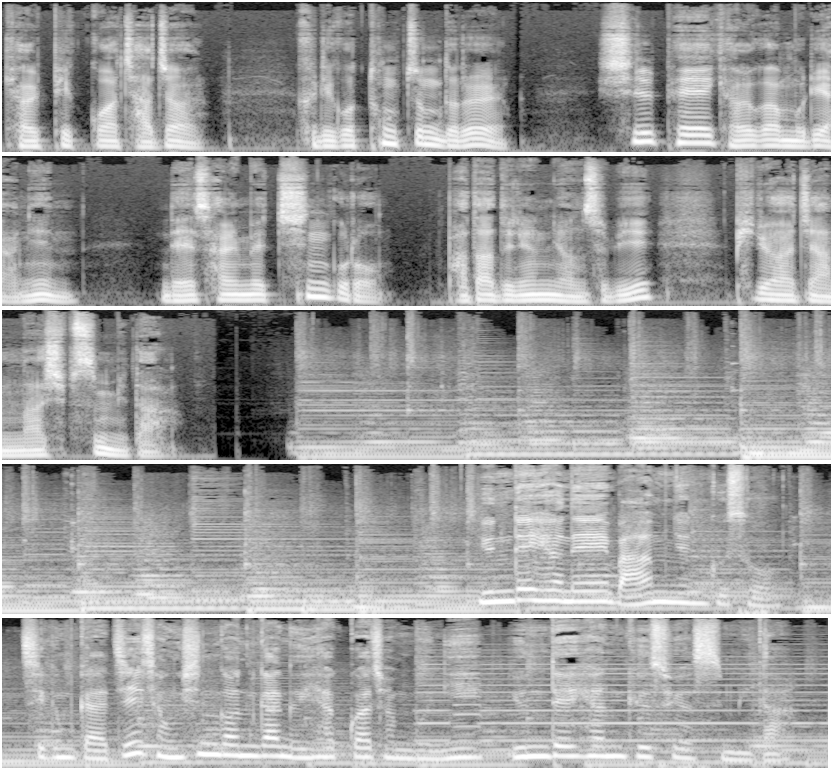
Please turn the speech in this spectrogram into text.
결핍과 좌절 그리고 통증들을 실패의 결과물이 아닌 내 삶의 친구로 받아들이는 연습이 필요하지 않나 싶습니다. 윤대현의 마음연구소 지금까지 정신건강의학과 전문의 윤대현 교수였습니다.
